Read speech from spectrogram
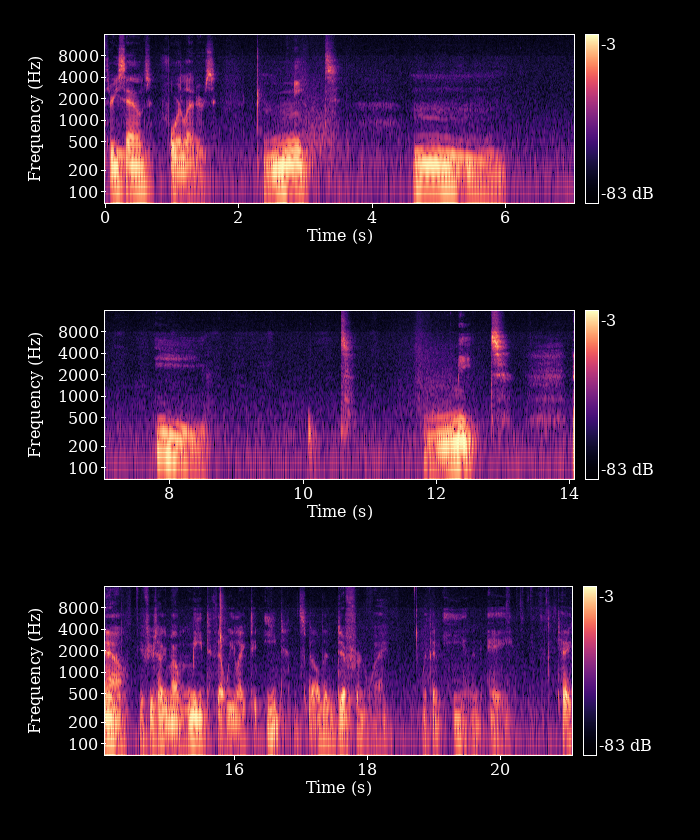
Three sounds, four letters. Meet. Mm. E. Meet. Now, if you're talking about meat that we like to eat, it's spelled a different way with an E and an A. Okay,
